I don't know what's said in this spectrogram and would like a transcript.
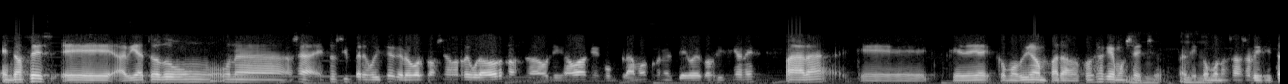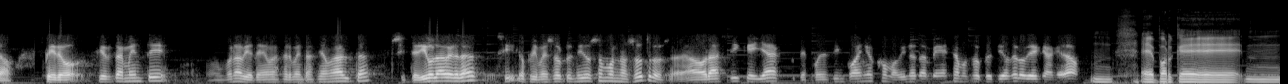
Entonces, eh, había todo una... O sea, esto sin perjuicio que luego el Consejo Regulador nos ha obligado a que cumplamos con el pliego de condiciones para que quede como vino amparado, cosa que hemos hecho, así como nos ha solicitado. Pero ciertamente bueno, había tenido una fermentación alta. Si te digo la verdad, sí, los primeros sorprendidos somos nosotros. Ahora sí que ya, después de cinco años, como vino también estamos sorprendidos de lo bien que ha quedado. Mm, eh, porque mm,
